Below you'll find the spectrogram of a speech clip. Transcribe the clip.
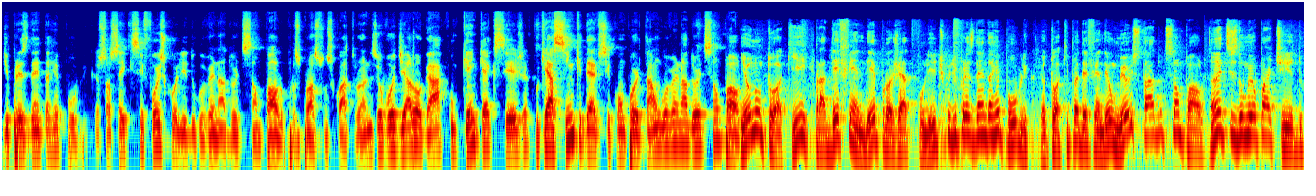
de presidente da República. Eu só sei que se for escolhido governador de São Paulo para os próximos quatro anos, eu vou dialogar com quem quer que seja, porque é assim que deve se comportar um governador de São Paulo. E eu não estou aqui para defender projeto político de presidente da República. Eu estou aqui para defender o meu estado de São Paulo. Antes do meu partido,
